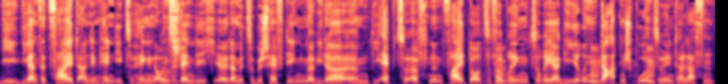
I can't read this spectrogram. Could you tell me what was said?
die die ganze Zeit an dem Handy zu hängen, uns mhm. ständig äh, damit zu beschäftigen, immer wieder ähm, die App zu öffnen, Zeit dort zu mhm. verbringen, zu reagieren, mhm. Datenspuren zu hinterlassen.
